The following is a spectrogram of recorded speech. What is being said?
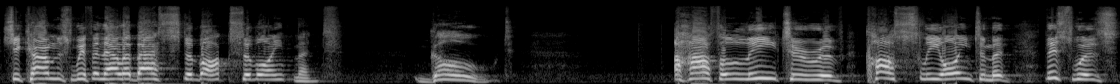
She comes with an alabaster box of ointment, gold, a half a liter of costly ointment. This was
